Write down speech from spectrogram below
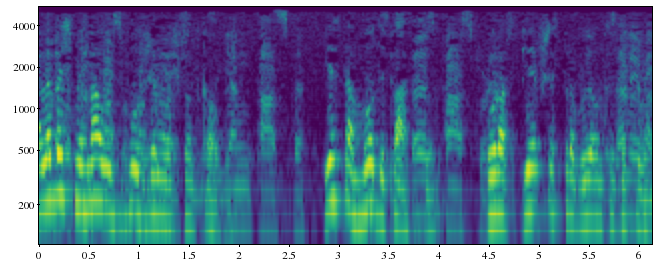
Ale weźmy mały zbór zielonoświątkowy. Jest tam młody pastor, po raz pierwszy sprawujący tę funkcję.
